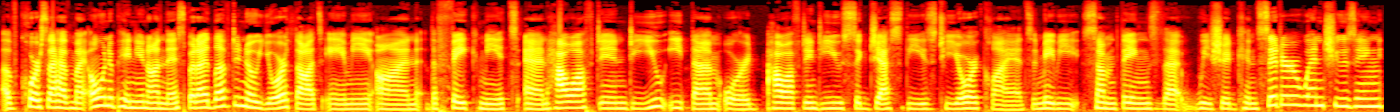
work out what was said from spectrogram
Of course, I have my own opinion on this, but I'd love to know your thoughts, Amy, on the fake meats and how often do you eat them or how often do you suggest these to your clients and maybe some things that we should consider when choosing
